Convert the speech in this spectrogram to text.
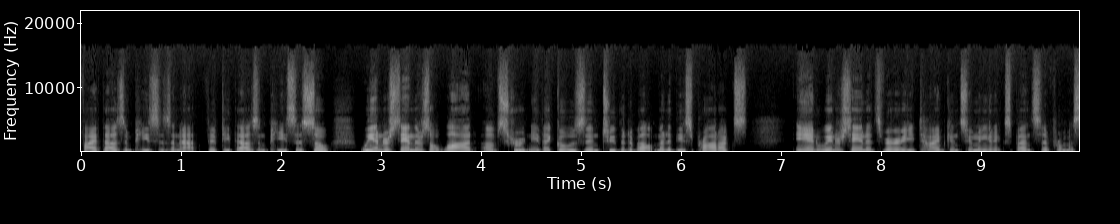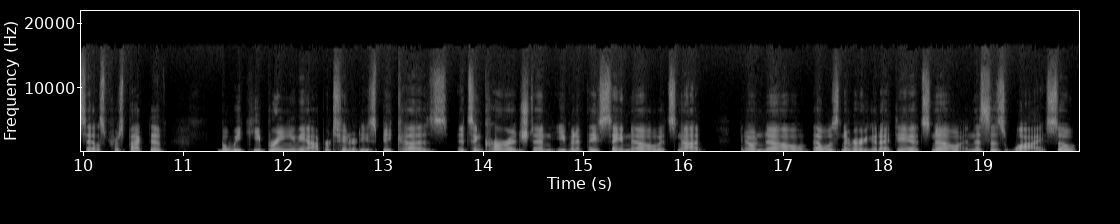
five thousand pieces and not fifty thousand pieces. So we understand there's a lot of scrutiny that goes into the development of these products, and we understand it's very time consuming and expensive from a sales perspective. but we keep bringing the opportunities because it's encouraged. And even if they say no, it's not, you know, no, that wasn't a very good idea. It's no, and this is why. So,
